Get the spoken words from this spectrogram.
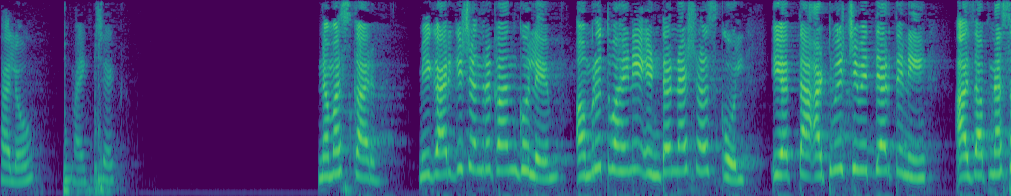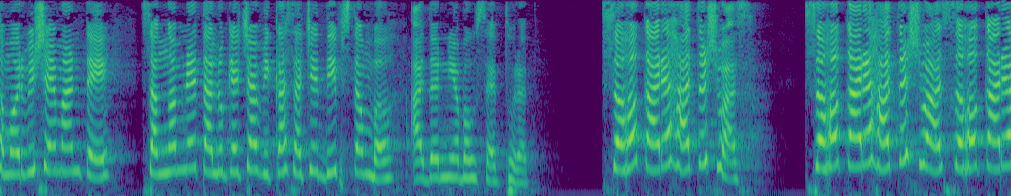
Hello mike check. नमस्कार. मी गार्गी चंद्रकांत घुले अमृतवाहिनी इंटरनॅशनल स्कूल. इयत्ता आठवीची विद्यार्थिनी. आज आपणासमोर विषय मांडते संगमनेर तालुक्याच्या विकासाचे दीपस्तंभ. आदरणीय भाऊसाहेब थोरात. सहकार्य हाच श्वास. सहकार्य हाच श्वास सहकार्य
